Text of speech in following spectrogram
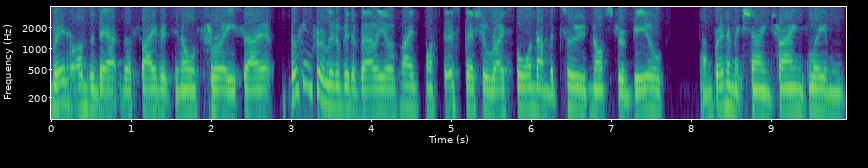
red odds about the favourites in all three. So looking for a little bit of value. I've made my first special race four, number two, Nostra Bill. Um, Brendan McShane trains, Liam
